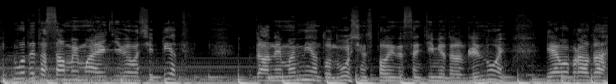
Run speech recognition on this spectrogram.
Ну, вот это самый маленький велосипед. В данный момент он 8,5 сантиметров длиной. Я его, правда,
